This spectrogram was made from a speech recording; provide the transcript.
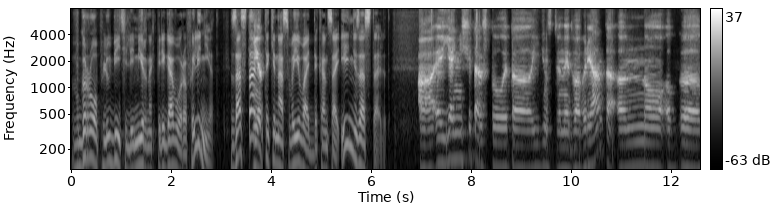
в гроб любителей мирных переговоров или или нет? Заставят таки нас воевать до конца или не заставят? А, э, я не считаю, что это единственные два варианта, э, но э,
